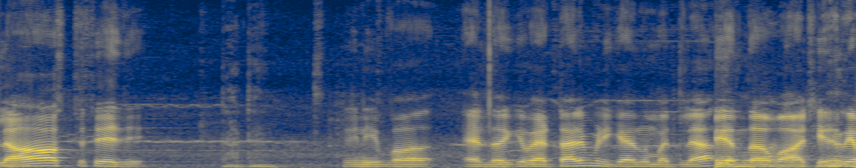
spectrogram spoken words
ലാസ്റ്റ് സ്റ്റേജ് ഇനിയിപ്പോ എന്തൊക്കെ വെട്ടാനും പിടിക്കാനൊന്നും പറ്റില്ല. എന്താ വാശിയേറിയ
